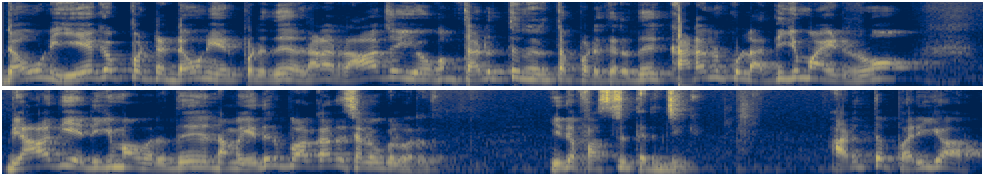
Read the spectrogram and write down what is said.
டவுன் ஏகப்பட்ட டவுன் ஏற்படுது. அதனால் ராஜயோகம் தடுத்து நிறுத்தப்படுகிறது. கடனுக்குள்ளே அதிகமாகிடுறோம் வியாதி அதிகமாக வருது. நம்ம எதிர்பார்க்காத செலவுகள் வருது. இதை ஃபஸ்ட்டு தெரிஞ்சிக்க. அடுத்த பரிகாரம்.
